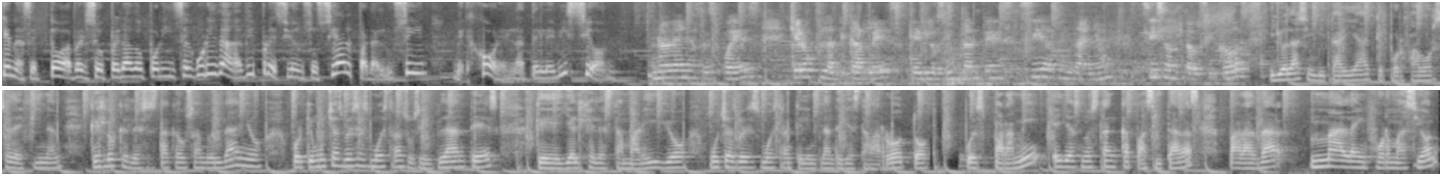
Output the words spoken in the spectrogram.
quien aceptó haberse operado por inseguridad y presión social para lucir mejor en la televisión. Nueve años después, quiero platicarles que los implantes sí hacen daño, sí son tóxicos. Y yo las invitaría a que por favor se definan qué es lo que les está causando el daño, porque muchas veces muestran sus implantes, que ya el gel está amarillo, muchas veces muestran que el implante ya estaba roto. Pues para mí ellas no están capacitadas para dar mala información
